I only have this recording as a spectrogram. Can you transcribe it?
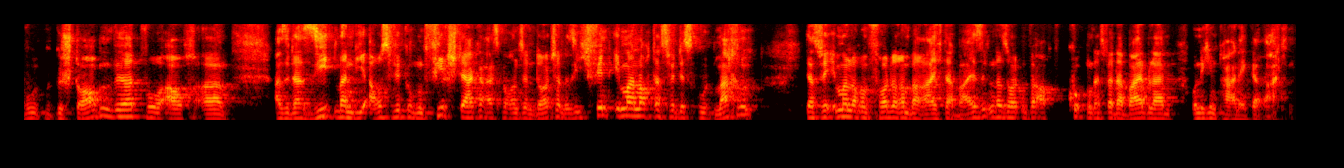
wo gestorben wird, wo auch, äh, also da sieht man die Auswirkungen viel stärker als bei uns in Deutschland. Also ich finde immer noch, dass wir das gut machen dass wir immer noch im vorderen Bereich dabei sind. Und da sollten wir auch gucken, dass wir dabei bleiben und nicht in Panik geraten.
